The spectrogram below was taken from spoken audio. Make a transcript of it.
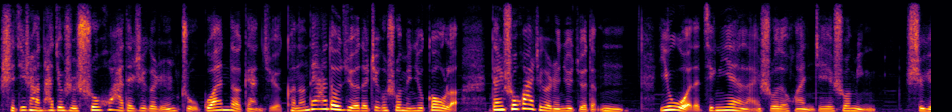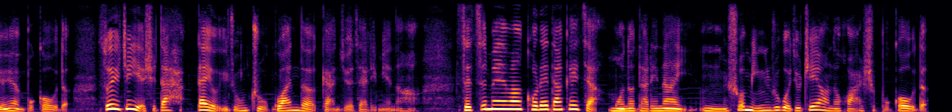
实际上他就是说话的这个人主观的感觉，可能大家都觉得这个说明就够了，但说话这个人就觉得，嗯，以我的经验来说的话，你这些说明。是远远不够的，所以这也是带带有一种主观的感觉在里面的哈。嗯，说明如果就这样的话是不够的。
